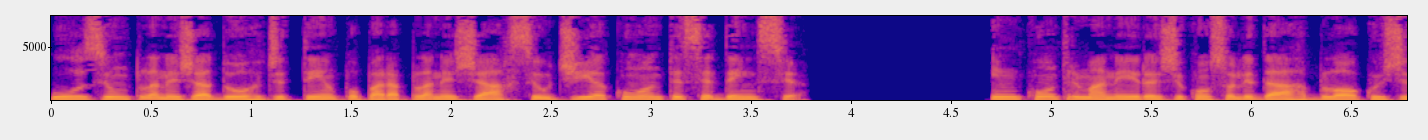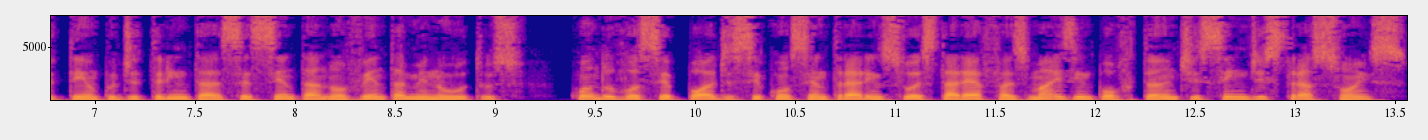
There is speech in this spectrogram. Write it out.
Use um planejador de tempo para planejar seu dia com antecedência. Encontre maneiras de consolidar blocos de tempo de 30 a 60 a 90 minutos, quando você pode se concentrar em suas tarefas mais importantes sem distrações.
